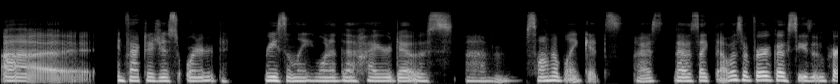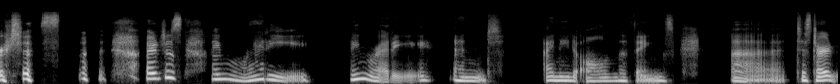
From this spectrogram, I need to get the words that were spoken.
Uh, in fact, I just ordered recently one of the HigherDOSE um, sauna blankets. I was that was like that was a Virgo season purchase. I just I'm ready. I'm ready, and I need all of the things uh, to start.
